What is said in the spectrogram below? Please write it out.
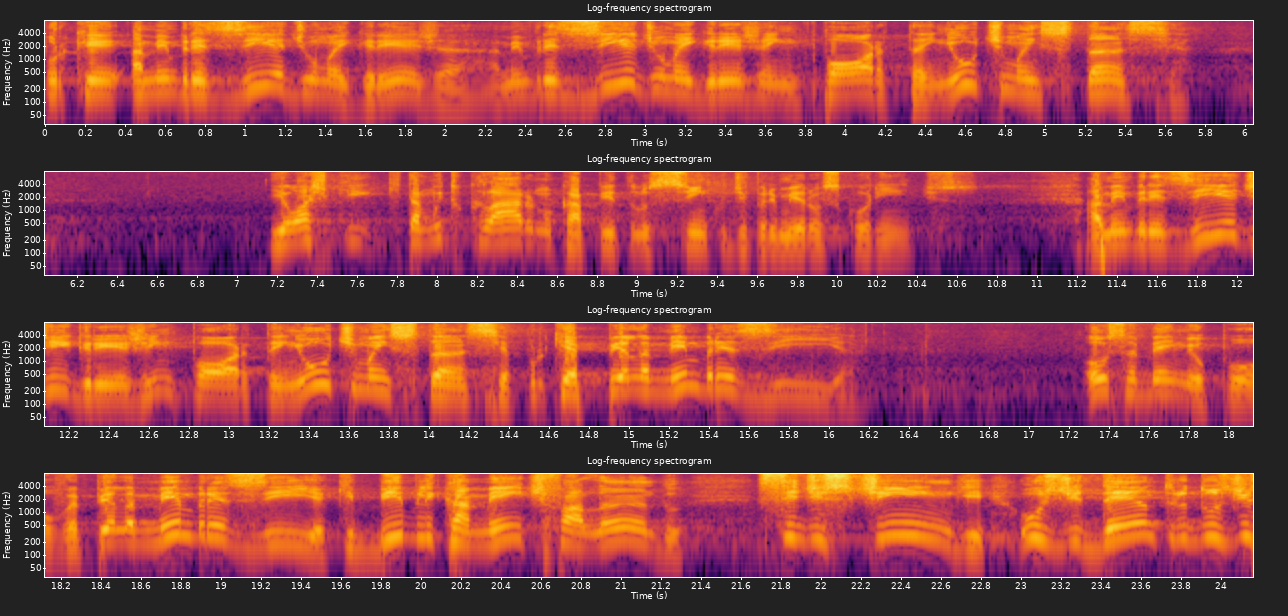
Porque a membresia de uma igreja, a membresia de uma igreja importa em última instância. E eu acho que está muito claro no capítulo 5 de 1 Coríntios. A membresia de igreja importa em última instância, porque é pela membresia. Ouça bem, meu povo, é pela membresia que, biblicamente falando, se distingue os de dentro dos de,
